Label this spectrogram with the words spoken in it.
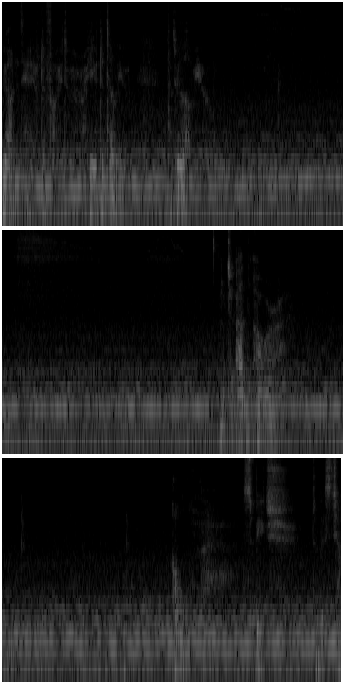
We aren't here to tell you that we love you. And to add our own speech to this channel.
